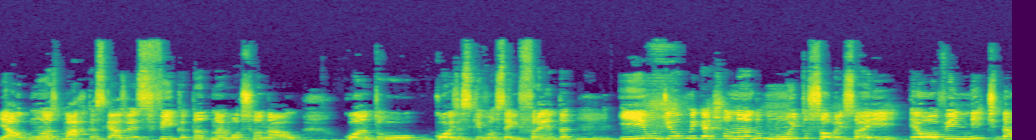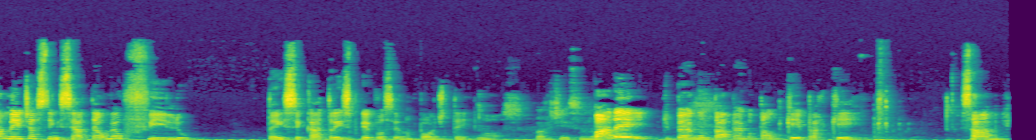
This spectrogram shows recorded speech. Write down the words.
E algumas marcas que às vezes fica, tanto no emocional quanto coisas que você enfrenta. Uhum. E um dia eu me questionando muito sobre isso aí, eu ouvi nitidamente assim: se até o meu filho tem cicatriz, por que você não pode ter? Nossa. Fortíssimo. Parei de perguntar, perguntar o quê, pra quê? Sabe?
